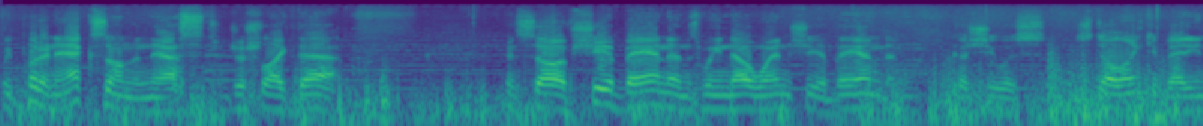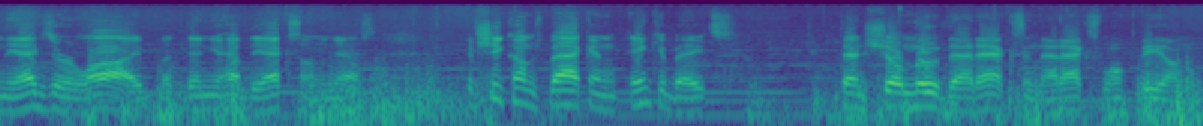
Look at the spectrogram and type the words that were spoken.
we put an X on the nest just like that. And so if she abandons, we know when she abandoned because she was still incubating. The eggs are alive, but then you have the X on the nest. If she comes back and incubates, then she'll move that X and that X won't be on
